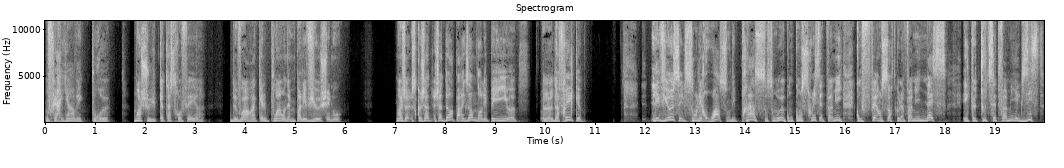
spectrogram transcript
on fait rien avec pour eux. Moi, je suis catastrophée euh, de voir à quel point on n'aime pas les vieux chez nous. Moi, je- ce que j'a- j'adore, par exemple, dans les pays euh, euh, d'Afrique, les vieux, ce sont les rois, ce sont des princes, ce sont eux qui ont construit cette famille, qui ont fait en sorte que la famille naisse et que toute cette famille existe.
